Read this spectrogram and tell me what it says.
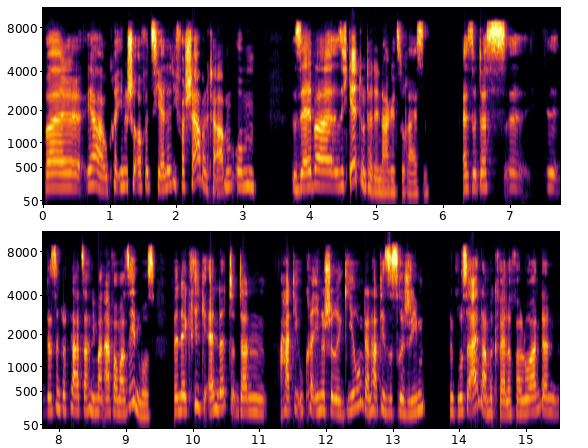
weil ja ukrainische Offizielle die verscherbelt haben, um selber sich Geld unter den Nagel zu reißen. Also das, äh, das sind doch Tatsachen, die man einfach mal sehen muss. Wenn der Krieg endet, dann hat die ukrainische Regierung, dann hat dieses Regime eine große Einnahmequelle verloren, dann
